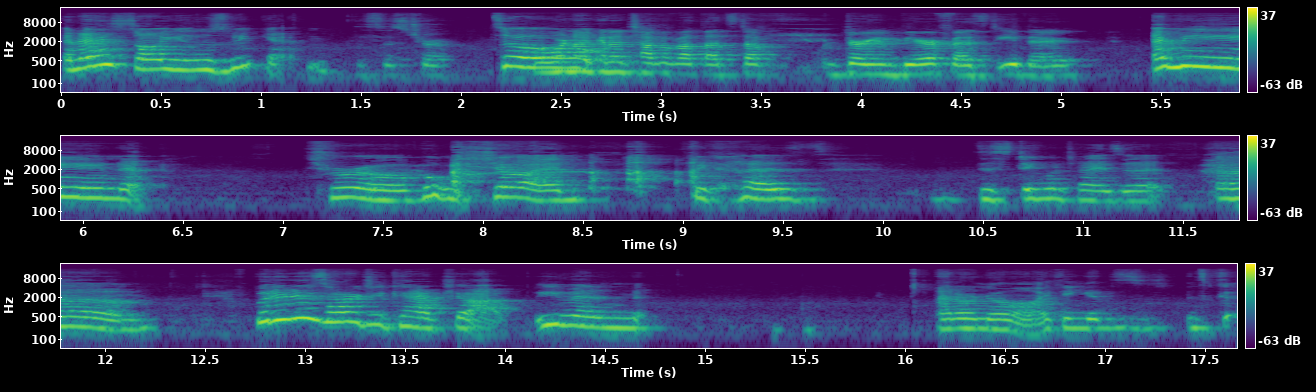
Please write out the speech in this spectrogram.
And I saw you this weekend, This is true. so But we're not going to talk about that stuff during Beer Fest either. I mean, true, but we should because to stigmatize it. Um, but it is hard to catch up. Even I don't know. I think it's it's good.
